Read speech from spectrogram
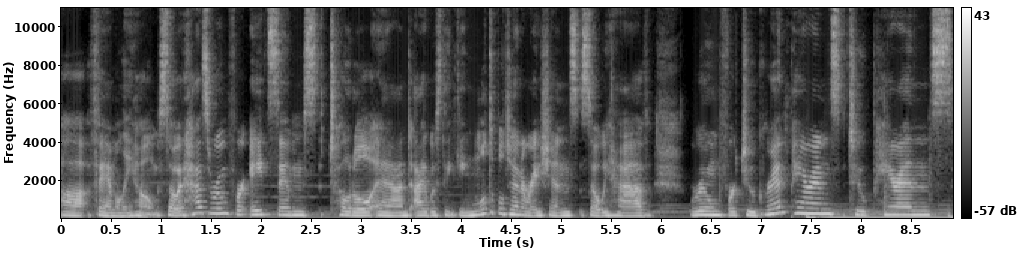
uh, family home. So it has room for eight Sims total, and I was thinking multiple generations. So we have room for two grandparents, two parents,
